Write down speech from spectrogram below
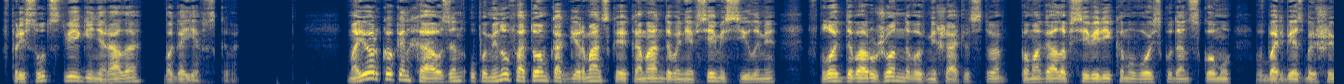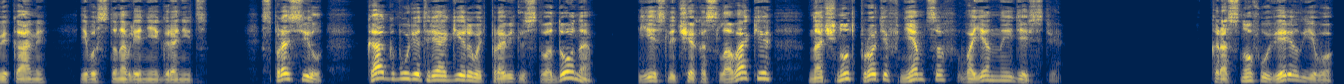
в присутствии генерала Багаевского. Майор Кокенхаузен, упомянув о том, как германское командование всеми силами, вплоть до вооруженного вмешательства, помогало всевеликому войску Донскому в борьбе с большевиками и восстановлении границ, спросил, как будет реагировать правительство Дона, если чехословаки начнут против немцев военные действия. Краснов уверил его,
